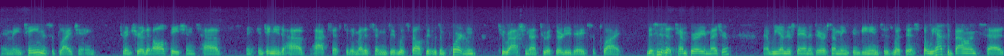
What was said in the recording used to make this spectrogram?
and maintain the supply chain, to ensure that all patients have and continue to have access to their medicines, it was felt it was important to ration that to a 30 day supply. This is a temporary measure and we understand that there are some inconveniences with this, but we have to balance as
